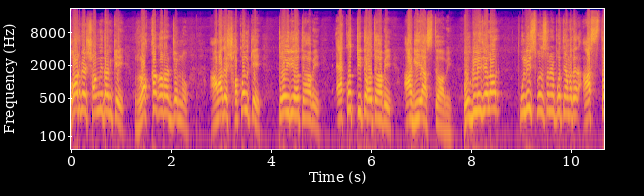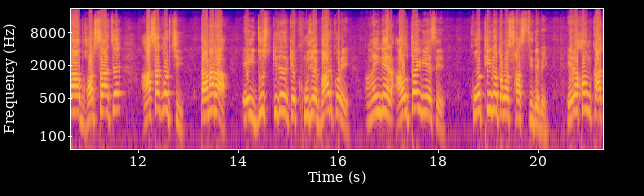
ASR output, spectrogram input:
গর্বের সংবিধানকে রক্ষা করার জন্য আমাদের সকলকে তৈরি হতে হবে, একত্রিত হতে হবে, আগিয়ে আসতে হবে। হুগলি জেলার পুলিশ প্রশাসনের প্রতি আমাদের আস্থা, ভরসা আছে। আশা করছি তানারা এই দুষ্কৃতীদেরকে খুঁজে বার করে আইনের আওতায় নিয়ে এসে কঠিনতম শাস্তি দেবে। এরকম কাজ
